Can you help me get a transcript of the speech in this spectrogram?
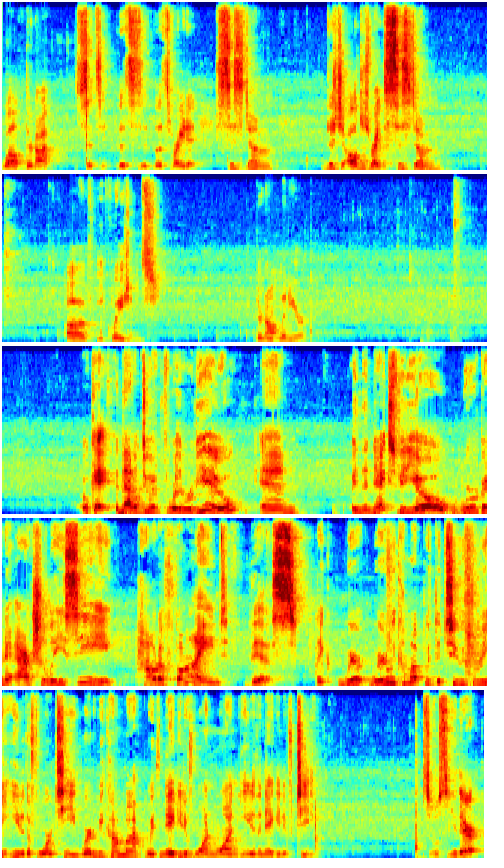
Well, they're not let's let's let's write it system just I'll just write system of equations they're not linear okay and that'll do it for the review and in the next video we're going to actually see how to find this. Like where where do we come up with the 2 3 e to the 4t where do we come up with negative 1 1 e to the negative t? So we'll see you there.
